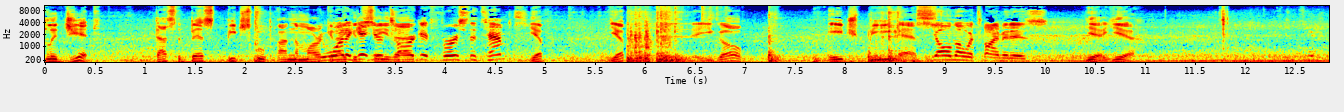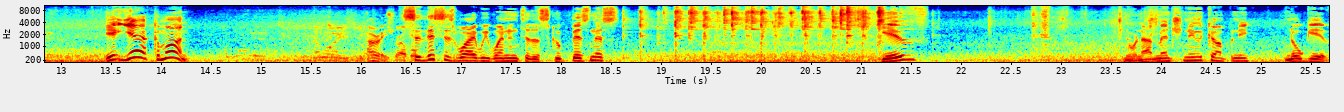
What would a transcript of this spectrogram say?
Legit. That's the best beach scoop on the market. You want to get your say that. target first attempt? Yep. Yep. There you go. HBS. Y'all know what time it is. Yeah, yeah. Yeah, yeah, come on. All right. So this is why we went into the scoop business. Give. We're not mentioning the company. No give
